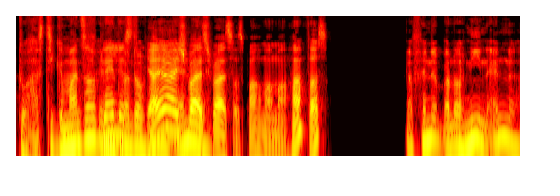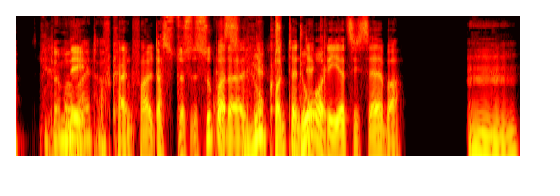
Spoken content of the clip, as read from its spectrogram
du hast die gemeinsame Playlist. doch Ja, ja, ich Ende. weiß, ich weiß. Das machen wir mal. Ha, was? Da findet man doch nie ein Ende. Geht immer nee, weiter. auf keinen Fall. Das, das ist super. Das Da, der loopt Content, der durch. kreiert sich selber. Mhm.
